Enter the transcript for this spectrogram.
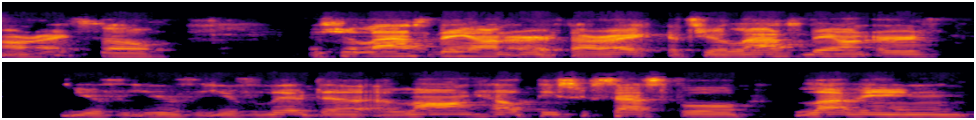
All right. So it's your last day on earth. All right. It's your last day on earth. You've you've you've lived a, a long, healthy, successful, loving,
